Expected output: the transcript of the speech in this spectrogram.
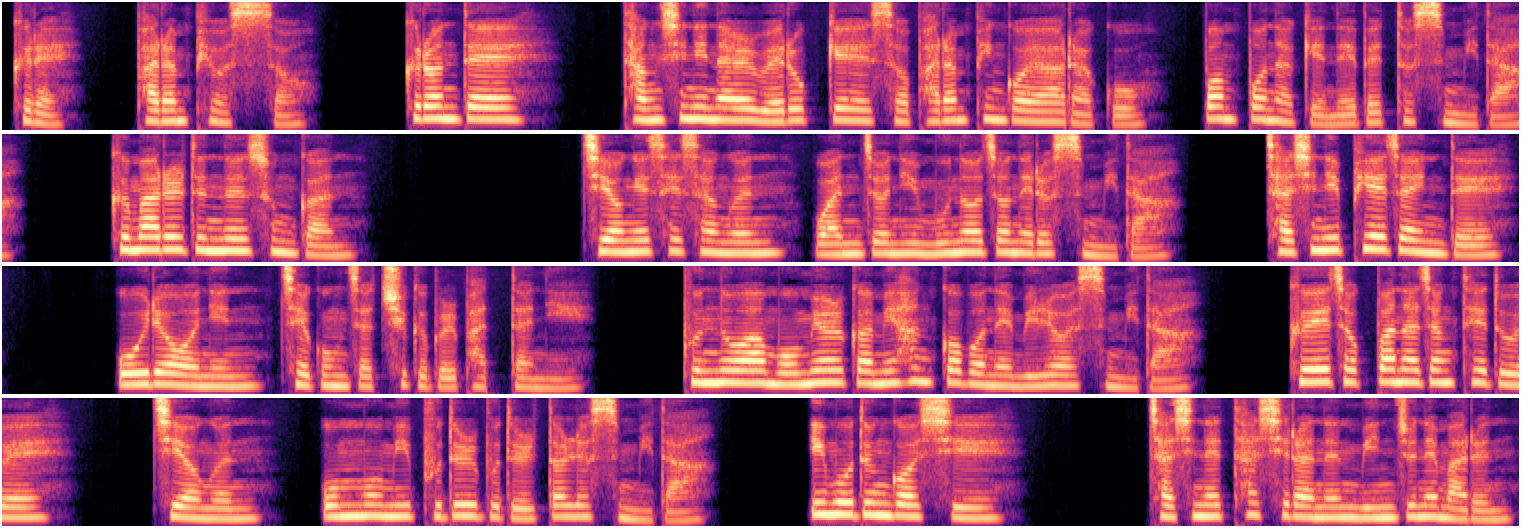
그래, 바람 피웠어. 그런데 당신이 날 외롭게 해서 바람 핀 거야 라고 뻔뻔하게 내뱉었습니다. 그 말을 듣는 순간 지영의 세상은 완전히 무너져 내렸습니다. 자신이 피해자인데 오히려 원인 제공자 취급을 받다니 분노와 모멸감이 한꺼번에 밀려왔습니다. 그의 적반하장 태도에 지영은 온몸이 부들부들 떨렸습니다. 이 모든 것이 자신의 탓이라는 민준의 말은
